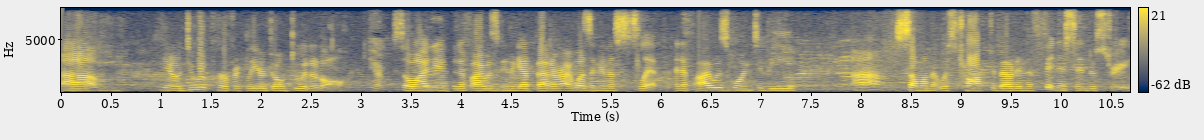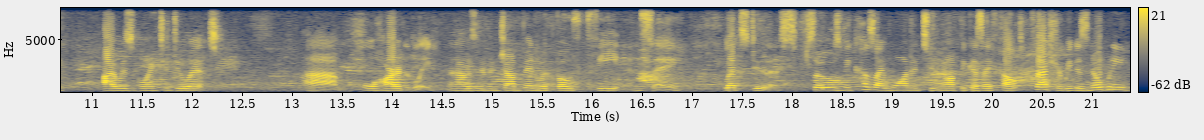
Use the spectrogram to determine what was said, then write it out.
um, you know, do it perfectly or don't do it at all. Yep. So I knew that if I was going to get better, I wasn't going to slip. And if I was going to be um, someone that was talked about in the fitness industry, I was going to do it um, wholeheartedly. And I was going to jump in with both feet and say, let's do this. So it was because I wanted to, not because I felt pressure, because nobody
